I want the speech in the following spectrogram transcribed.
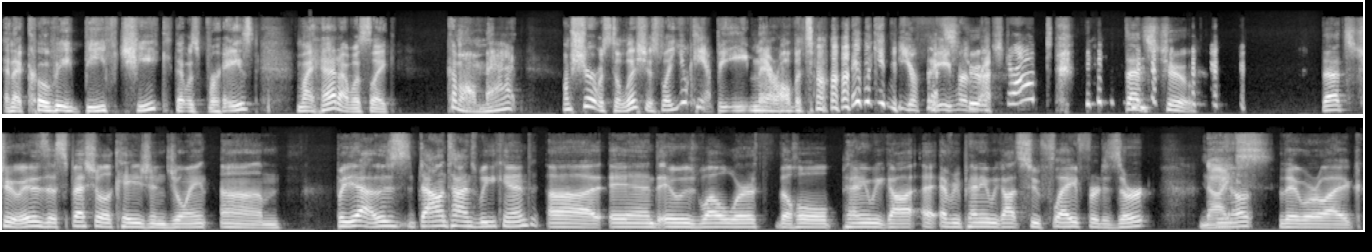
and a Kobe beef cheek that was braised, my head, I was like, come on, Matt. I'm sure it was delicious, but you can't be eating there all the time. It can be your favorite true. restaurant. That's true. That's true. It is a special occasion joint. Um, but yeah, it was Valentine's weekend, uh, and it was well worth the whole penny we got. Uh, every penny we got souffle for dessert. Nice. You know, they were like,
